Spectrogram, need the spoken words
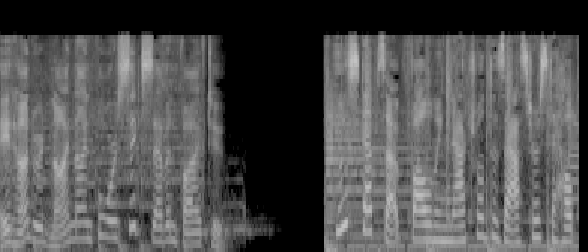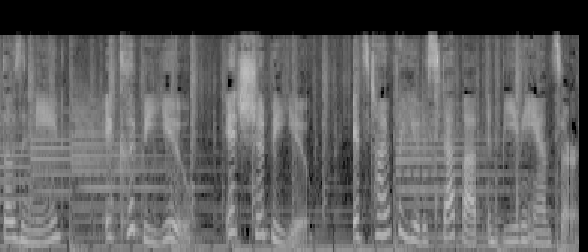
800 994 6752. Who steps up following natural disasters to help those in need? It could be you. It should be you. It's time for you to step up and be the answer.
